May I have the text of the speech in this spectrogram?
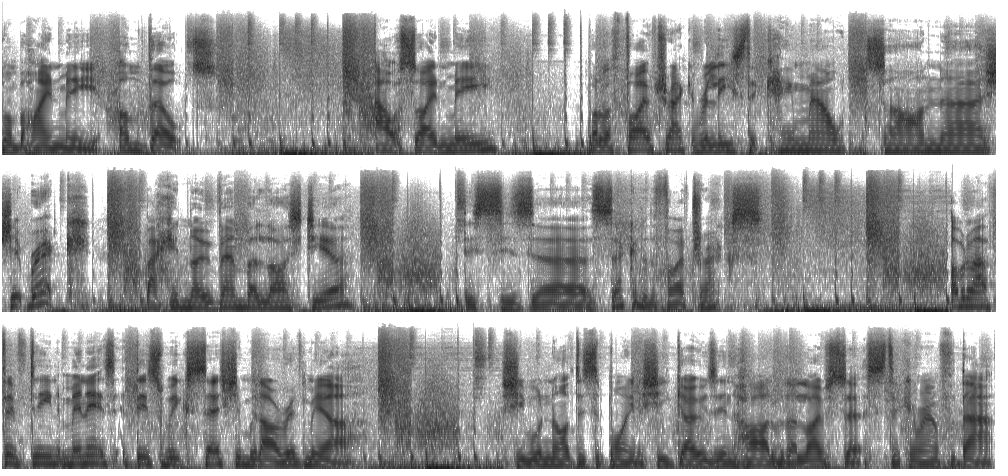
One behind me, Umwelt. Outside Me, part of a five track release that came out on uh, Shipwrec back in November last year. This is uh, second of the five tracks. Up in about 15 minutes, this week's session with Arrhythmia. She will not disappoint. She goes in hard with her live set. Stick around for that.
